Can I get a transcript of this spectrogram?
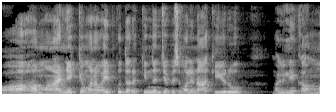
ఆహా మాణిక్యం మన వైపుకు దొరికిందని చెప్పేసి మళ్ళీ నాకు ఈరు. మళ్ళీ నీకు అమ్మ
